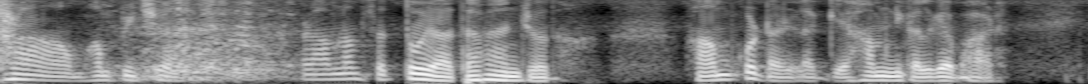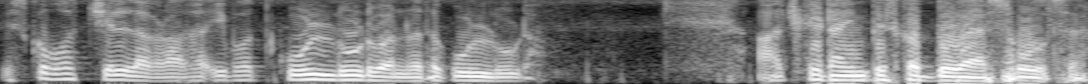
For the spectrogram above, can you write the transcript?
ठड़ाम हम पीछे ठड़ाम नाम सत्य हो जाता है पैन चौथ हमको डर लग गया, हम निकल गए बाहर। इसको बहुत चिल लग रहा था, ये बहुत कूल डूड बन रहा था कूल डूड आज के टाइम पे इसका दो एसोल्स है।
